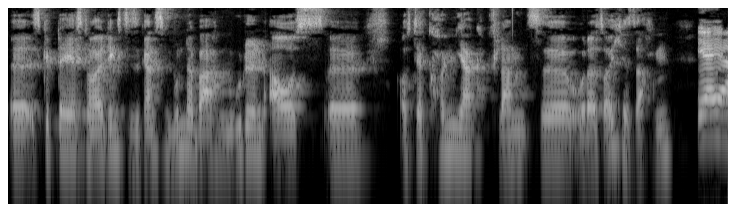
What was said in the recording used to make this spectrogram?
äh, es gibt ja jetzt neuerdings diese ganzen wunderbaren Nudeln aus, äh, aus der Cognac-Pflanze oder solche Sachen. Ja, ja.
